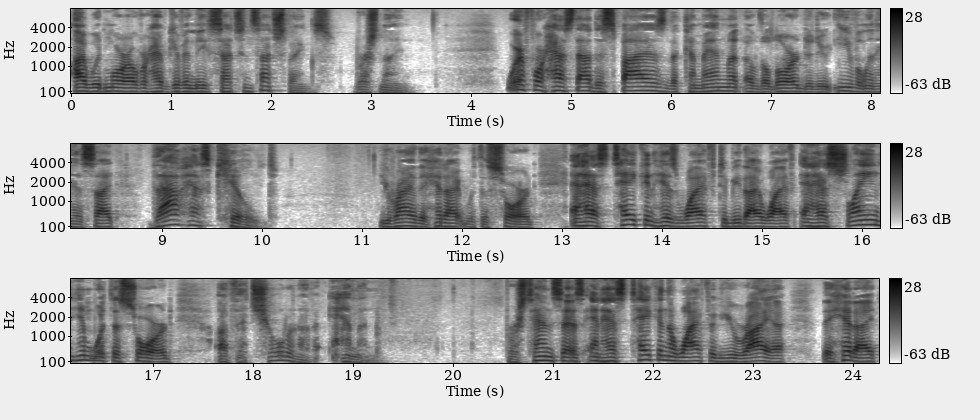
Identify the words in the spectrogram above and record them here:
I would moreover have given thee such and such things. Verse 9. Wherefore hast thou despised the commandment of the Lord to do evil in his sight? Thou hast killed Uriah the Hittite with the sword, and hast taken his wife to be thy wife, and hast slain him with the sword of the children of Ammon. Verse 10 says, And hast taken the wife of Uriah the Hittite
